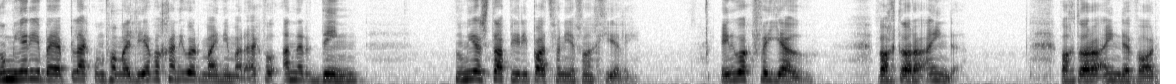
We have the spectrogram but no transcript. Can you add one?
Hoe meer jy by 'n plek kom van my lewe gaan nie oor my nie, maar ek wil ander dien. Hoe meer stap jy die pad van evangelie. En ook vir jou wag daar 'n einde wag daar 'n einde waar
